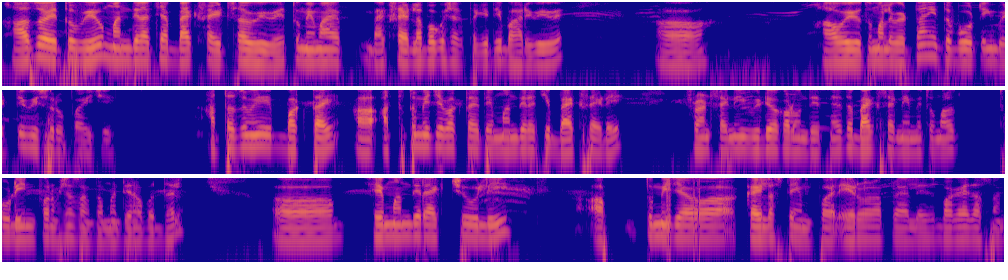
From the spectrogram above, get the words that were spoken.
हा जो आहे तो व्ह्यू मंदिराच्या बॅक साईडचा व्ह्यू आहे. तुम्ही माझ्या बॅक साईडला बघू शकता किती भारी व्ह्यू आहे. हा व्ह्यू तुम्हाला भेटतो आणि इथं बोटिंग भेटते वीस रुपयाची. आता तुम्ही बघताय आता तुम्ही जे बघताय ते मंदिराची बॅक साईड आहे. फ्रंट साईडने व्हिडिओ काढून देत नाही तर बॅक साईडने मी तुम्हाला थोडी इन्फॉर्मेशन सांगतो मंदिराबद्दल. हे मंदिर ॲक्च्युली आप तुम्ही जेव्हा कैलास टेम्पल एरोरा पॅलेस बघायचं असाल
